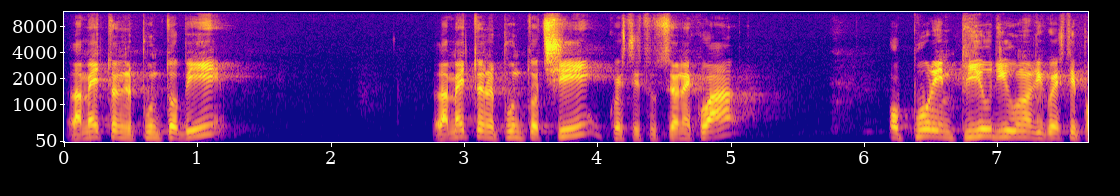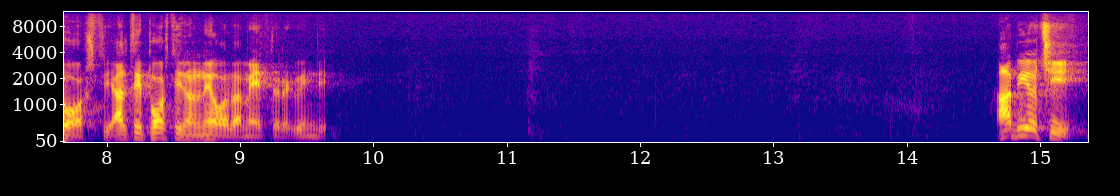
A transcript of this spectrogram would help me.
la metto nel punto B, la metto nel punto C, questa istruzione qua, oppure in più di uno di questi posti, altri posti non ne ho da mettere, quindi. A, B o C?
